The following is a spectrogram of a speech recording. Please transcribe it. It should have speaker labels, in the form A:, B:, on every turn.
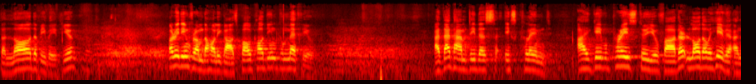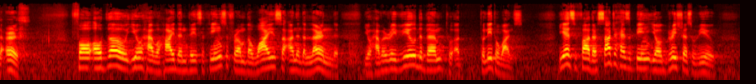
A: The Lord be with you. A reading from the Holy Gospel according to Matthew. At that time, Jesus exclaimed, I give praise to you, Father, Lord of heaven and earth. For although you have hidden these things from the wise and the learned, you have revealed them to, uh, to little ones. Yes, Father, such has been your gracious will.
